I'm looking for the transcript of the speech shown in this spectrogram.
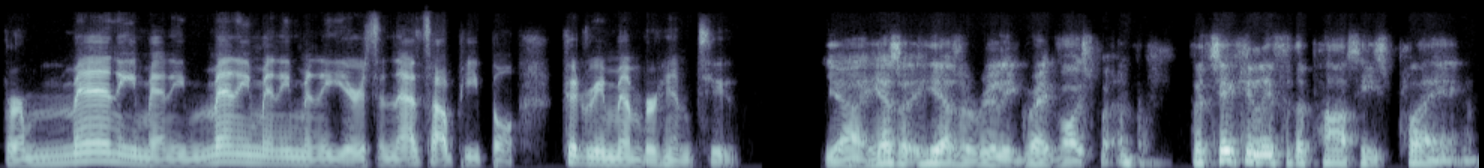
for many, many, many, many, many years. And that's how people could remember him too. Yeah, he has a he has a really great voice, but um, particularly for the part he's playing,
